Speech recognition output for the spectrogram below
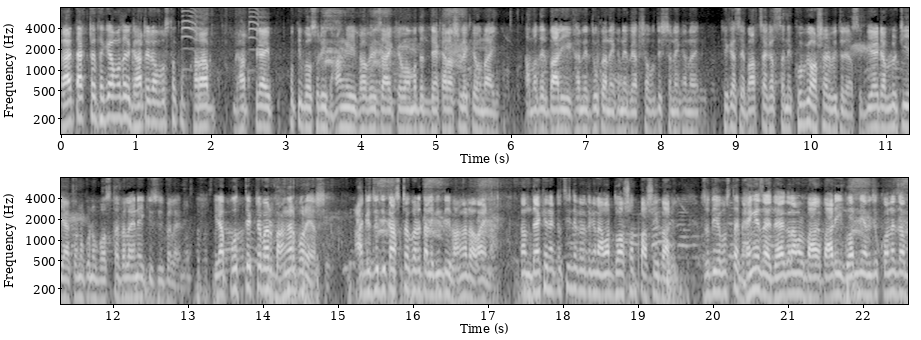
রাত একটা থেকে আমাদের ঘাটের অবস্থা খুব খারাপ। ঘাট প্রায় প্রতি বছরই ভাঙে এইভাবে, যায় কেউ আমাদের দেখার আসলে কেউ নাই। আমাদের বাড়ি এখানে, দোকান এখানে, ব্যবসা প্রতিষ্ঠান এখানে, ঠিক আছে? বাচ্চা কাচ্চা নিয়ে খুবই অসার ভিতরে আছে। বিআইডাব্লিউটি এখনও কোনো বস্তা ফেলায় নাই, কিছুই ফেলায় নাই। এরা প্রত্যেকটা বার ভাঙার পরে আসে। আগে যদি কাজটা করে, তাহলে কিন্তু এই ভাঙাটা হয় না। কারণ দেখেন, একটা চিন্তা করে দেখেন, আমার দশ হাত পাশেই বাড়ি। যদি অবস্থায় ভেঙে যায়, দেখা গেল আমার বাড়ি ঘর নিয়ে আমি যে কনে যাব,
